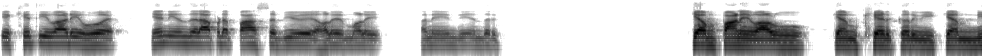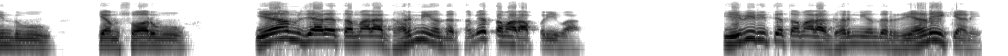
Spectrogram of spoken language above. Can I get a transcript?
કે ખેતીવાડી હોય, એની અંદર આપણે પાંચ સભ્યોએ હળે મળી અને એની અંદર કેમ પાણી વાળવું, કેમ ખેડ કરવી, કેમ નીંદવું કેમ સોરવું? એમ જ્યારે તમારા ઘરની અંદર તમે તમારા પરિવાર એવી રીતે તમારા ઘરની અંદર રેણી કેણી,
